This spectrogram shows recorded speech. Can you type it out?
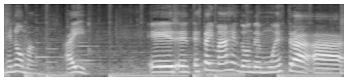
Genoman, ahí. Eh, esta imagen donde muestra a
